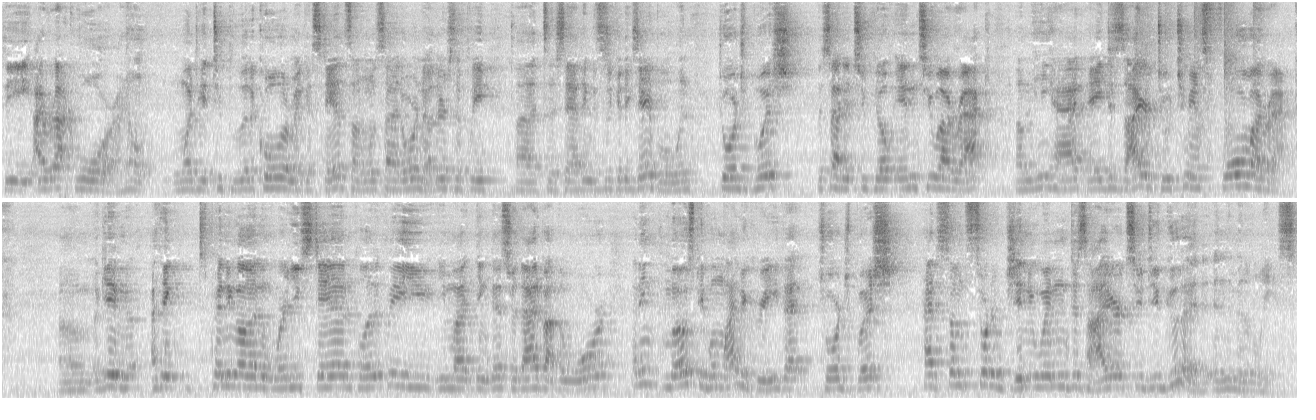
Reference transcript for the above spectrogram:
the Iraq War. I don't want to get too political or make a stance on one side or another, simply uh, to say I think this is a good example. When George Bush decided to go into Iraq, um, he had a desire to transform Iraq. Um, again, I think depending on where you stand politically, you, you might think this or that about the war. I think most people might agree that George Bush had some sort of genuine desire to do good in the Middle East.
